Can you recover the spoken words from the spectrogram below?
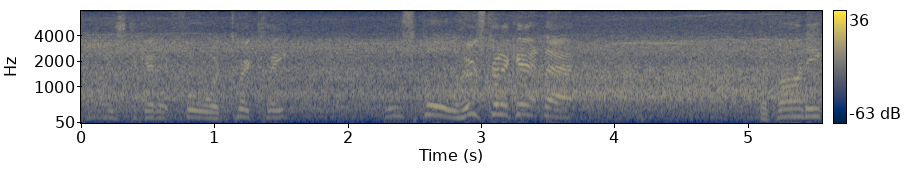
Tries to get it forward quickly. Loose ball, who's going to get that? Cavani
